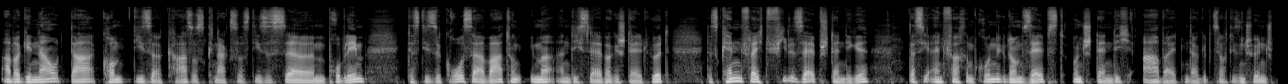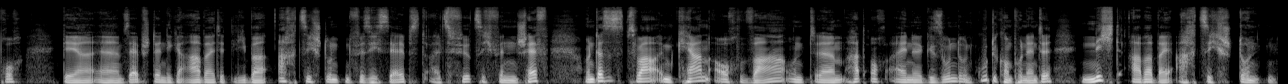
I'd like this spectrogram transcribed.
Aber genau da kommt dieser Kasus Knaxus, dieses ähm, Problem, dass diese große Erwartung immer an dich selber gestellt wird. Das kennen vielleicht viele Selbstständige, dass sie sie einfach im Grunde genommen selbst und ständig arbeiten. Da gibt es auch diesen schönen Spruch, der äh, Selbstständige arbeitet lieber 80 Stunden für sich selbst als 40 für einen Chef. Und das ist zwar im Kern auch wahr und ähm, hat auch eine gesunde und gute Komponente, nicht aber bei 80 Stunden.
